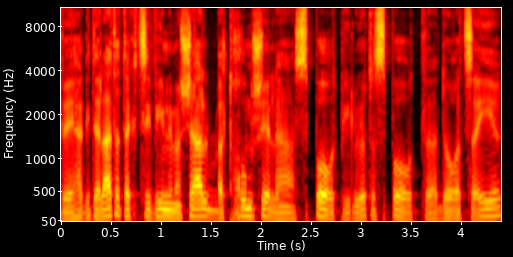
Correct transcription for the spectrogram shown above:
והגדלת התקציבים, למשל בתחום של הספורט, פעילויות הספורט לדור הצעיר,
